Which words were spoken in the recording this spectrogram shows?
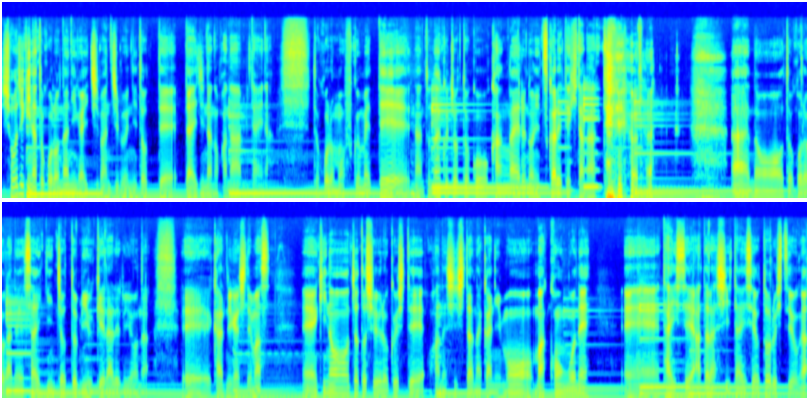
正直なところ何が一番自分にとって大事なのかなみたいなところも含めてなんとなくちょっとこう考えるのに疲れてきたなっていうようなあのところがね最近ちょっと見受けられるような、えー、感じがしてます、えー、昨日ちょっと収録してお話しした中にも、まあ、今後ね、えー、体制新しい体制を取る必要が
